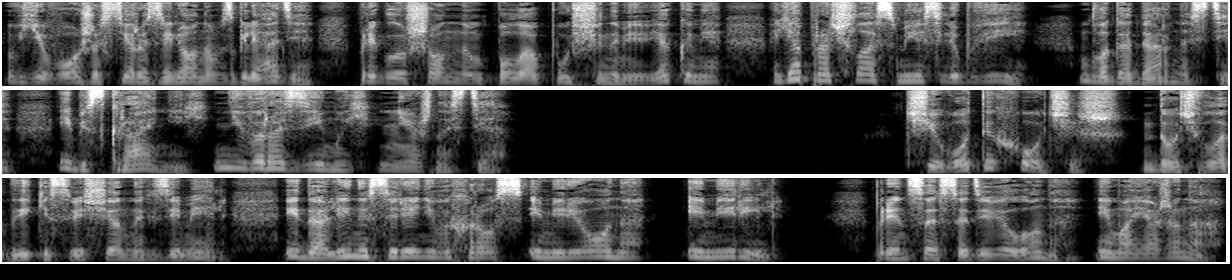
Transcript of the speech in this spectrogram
В его же серо-зеленом взгляде, приглушенном полуопущенными веками, я прочла смесь любви, благодарности и бескрайней, невыразимой нежности. «Чего ты хочешь, дочь владыки священных земель и долины сиреневых роз и Мириона и Мириль, принцесса Девилона и моя жена?»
